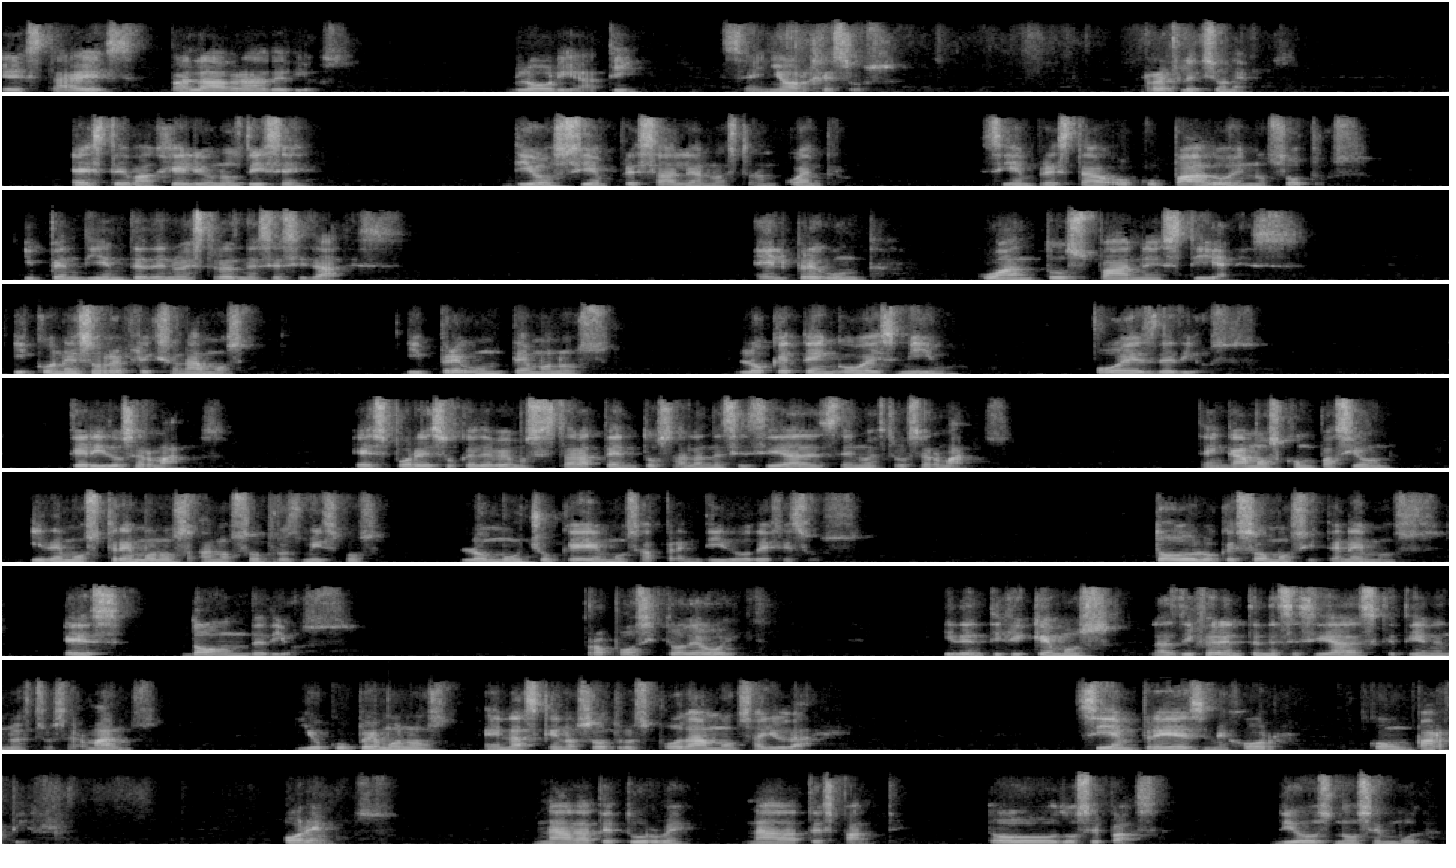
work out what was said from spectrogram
Esta es palabra de Dios. Gloria a ti, Señor Jesús. Reflexionemos. Este Evangelio nos dice, Dios siempre sale a nuestro encuentro, siempre está ocupado en nosotros y pendiente de nuestras necesidades. Él pregunta, ¿cuántos panes tienes? Y con eso reflexionamos y preguntémonos, ¿lo que tengo es mío o es de Dios? Queridos hermanos, es por eso que debemos estar atentos a las necesidades de nuestros hermanos. Tengamos compasión y demostrémonos a nosotros mismos lo mucho que hemos aprendido de Jesús. Todo lo que somos y tenemos es don de Dios. Propósito de hoy. Identifiquemos las diferentes necesidades que tienen nuestros hermanos y ocupémonos en las que nosotros podamos ayudar. Siempre es mejor compartir. Oremos. Nada te turbe, nada te espante. Todo se pasa. Dios no se muda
